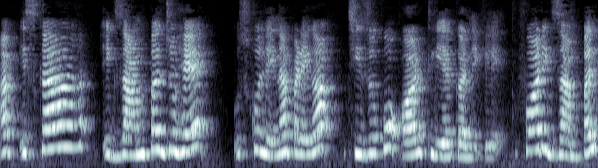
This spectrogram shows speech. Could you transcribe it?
अब इसका एग्ज़ाम्पल जो है, उसको लेना पड़ेगा चीज़ों को और क्लियर करने के लिए। फॉर एग्ज़ाम्पल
